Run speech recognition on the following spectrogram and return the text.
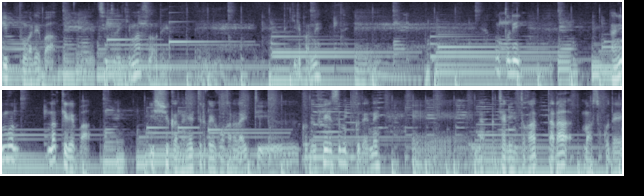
1分あれば、ツイートできますので、えー、できればね本当に何もなければ1週間何やってるかよくわからないっていうことで Facebook でね、えー、なんかチャレンジとかあったら、まあ、そこで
